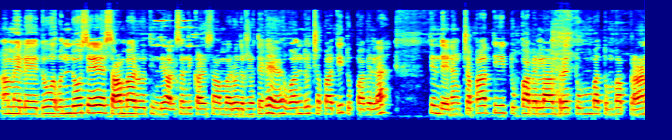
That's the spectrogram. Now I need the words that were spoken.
ಆಮೇಲೆ ದೋ, ಒಂದು ದೋಸೆ ಸಾಂಬಾರು ತಿಂದೆ. ಅಲಸಂದಿ ಕಾಳು ಸಾಂಬಾರು. ಅದ್ರ ಜೊತೆಗೆ ಒಂದು ಚಪಾತಿ ತುಪ್ಪ ಬೆಲ್ಲ ತಿಂದೆ. ನಂಗೆ ಚಪಾತಿ, ತುಪ್ಪ ಬೆಲ್ಲ ಅಂದರೆ ತುಂಬ ತುಂಬ ಪ್ರಾಣ.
